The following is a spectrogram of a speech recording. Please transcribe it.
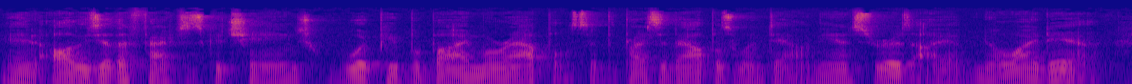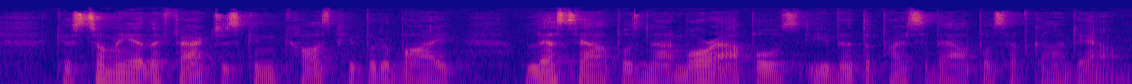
and all these other factors could change, would people buy more apples if the price of apples went down? The answer is I have no idea because so many other factors can cause people to buy less apples, not more apples, even if the price of apples have gone down.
